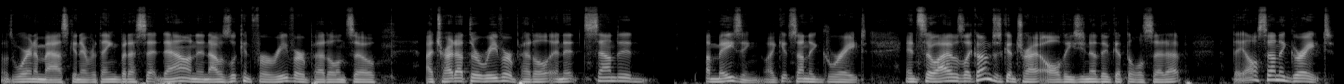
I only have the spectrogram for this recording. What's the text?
I was wearing a mask and everything. But I sat down and I was looking for a reverb pedal, and so I tried out their reverb pedal, and it sounded amazing. Like it sounded great. And so I was like, oh, I'm just gonna try all these. You know, they've got the little setup. They all sounded great.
